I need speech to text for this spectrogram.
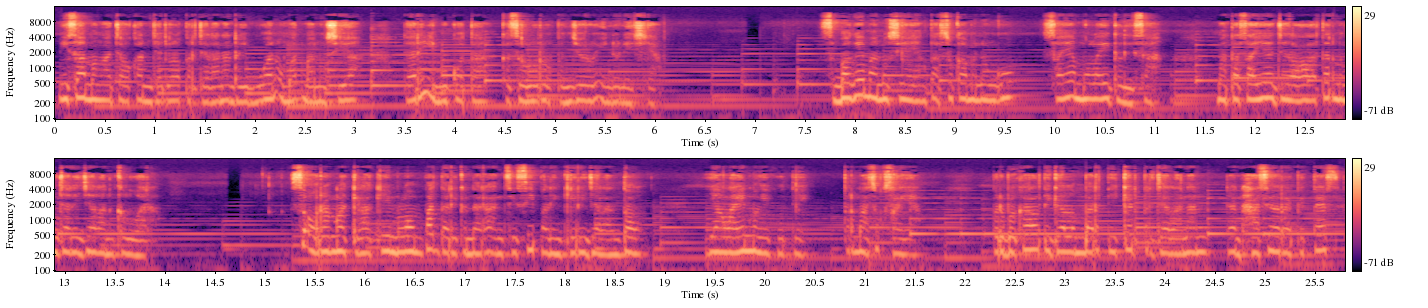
bisa mengacaukan jadwal perjalanan ribuan umat manusia dari ibu kota ke seluruh penjuru Indonesia. Sebagai manusia yang tak suka menunggu, saya mulai gelisah. Mata saya jelalatan mencari jalan keluar. Seorang laki-laki melompat dari kendaraan sisi paling kiri jalan tol. Yang lain mengikuti, termasuk saya. Berbekal tiga lembar tiket perjalanan dan hasil rapid test,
